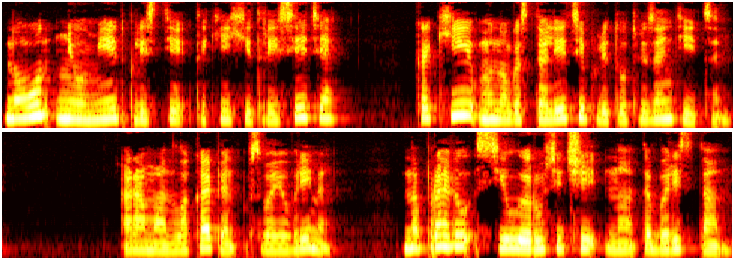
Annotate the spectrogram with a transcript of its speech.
Но он не умеет плести такие хитрые сети, какие много столетий плетут византийцы. Роман Лакапин в свое время направил силы русичей на Табаристан.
